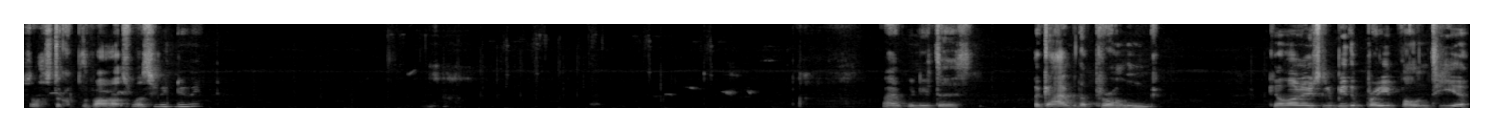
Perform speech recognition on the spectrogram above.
He's lost a couple of parts. What's he been doing? Right, we need this a guy with a prong. Come on, who's gonna be the brave volunteer?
